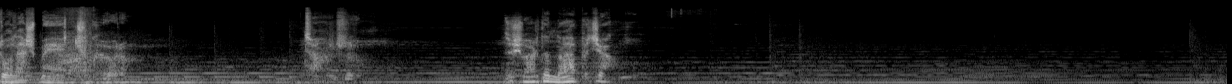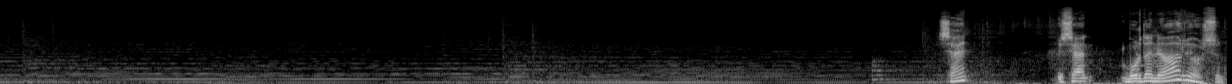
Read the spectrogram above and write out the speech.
dolaşmaya çıkıyorum. Tanrım. Dışarıda ne yapacak? Sen? Sen burada ne arıyorsun?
